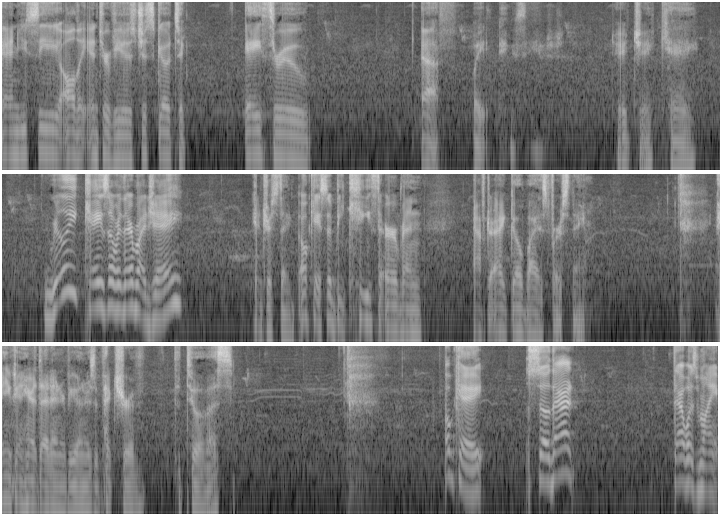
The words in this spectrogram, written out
and you see all the interviews, just go to A through F. Wait, A, B, C, J, J, K. Really? K's over there by J? Interesting. Okay, so it'd be Keith Urban after I go by his first name. And you can hear that interview, and there's a picture of the two of us. Okay, so that that was my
